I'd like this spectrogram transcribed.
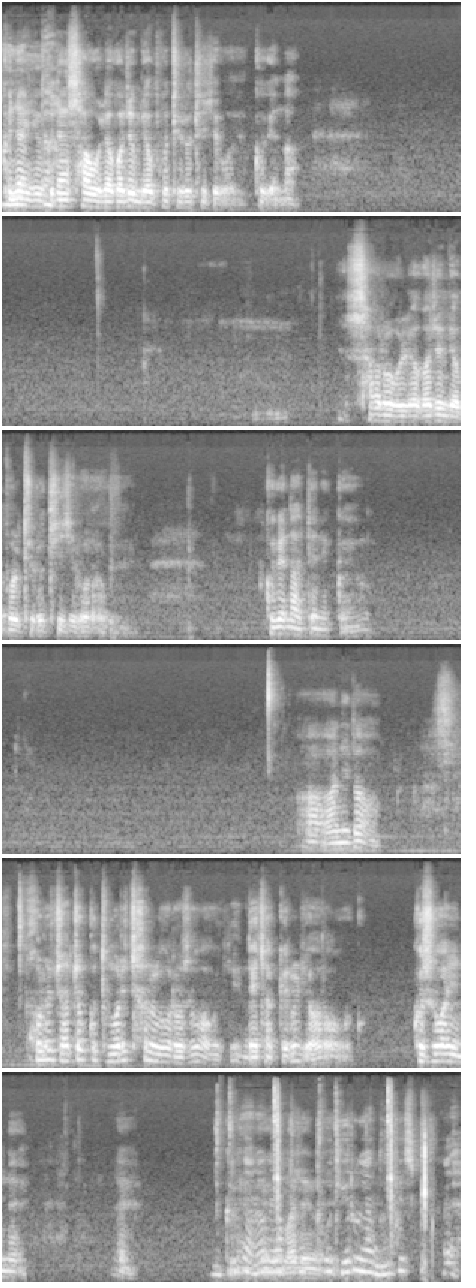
그냥 이거 소용없다. 그냥 사 올려가지고 몇 포 뒤로 뒤집어요 그게 나 사를 올려가지고 몇볼 뒤로 뒤집으라고요 그게 낫다니까요 아 아니다 홀로 저쪽 끄트머리 차를 걸어서 내 잡기를 열어 그 수가 있네 그게 아니라 네, 그냥 맞아요, 그. 뒤로 그냥 넘겠습니다. 예.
